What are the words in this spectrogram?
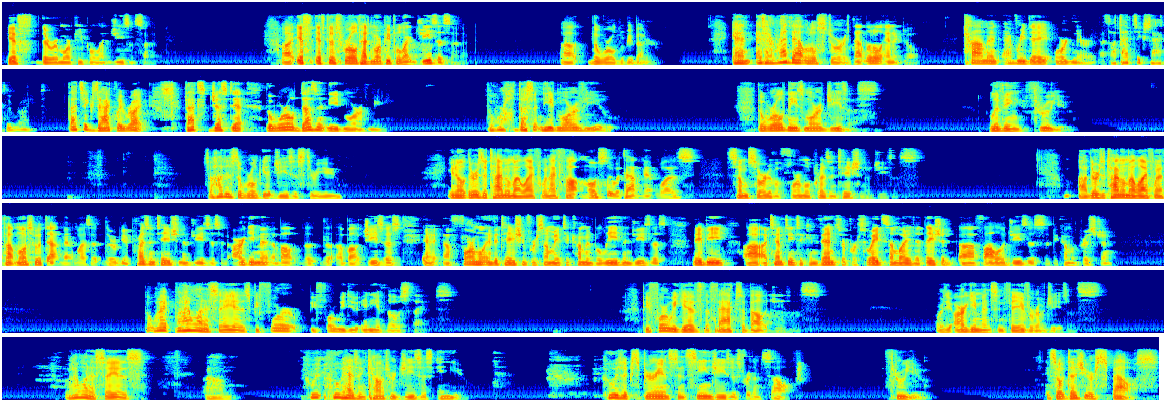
if there were more people like Jesus in it. Uh, if, if this world had more people like Jesus in it, uh, the world would be better. And as I read that little story, that little anecdote, common, everyday, ordinary, I thought, that's exactly right. That's exactly right. That's just it. The world doesn't need more of me. The world doesn't need more of you. The world needs more of Jesus. living through you. So, how does the world get Jesus through you? You know, there was a time in my life when I thought mostly what that meant was some sort of a formal presentation of Jesus. Uh, there was a time in my life when I thought most of what that meant was that there would be a presentation of Jesus, an argument about the, the, about Jesus, a, a, formal invitation for somebody to come and believe in Jesus, maybe uh, attempting to convince or persuade somebody that they should uh, follow Jesus and become a Christian. But what I, what I want to say is before, before we do any of those things, before we give the facts about Jesus or the arguments in favor of Jesus, what I want to say is um, who, who has encountered Jesus in you? Who has experienced and seen Jesus for themselves through you? And so, does your spouse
